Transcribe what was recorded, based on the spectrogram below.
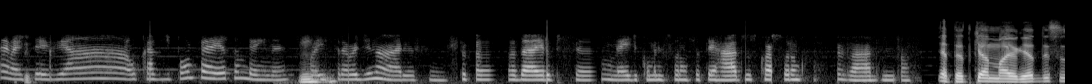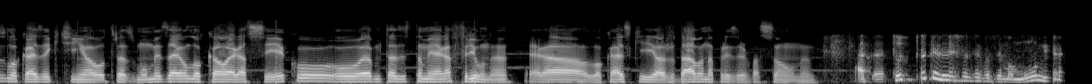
É, mas teve a, o caso de Pompeia também, né? Foi uhum. extraordinário, assim, por causa da erupção, né? De como eles foram soterrados, os corpos foram conservados e tal. É, tanto que a maioria desses locais aí que tinha outras múmias era um local era seco ou é, muitas vezes também era frio, né? Era locais que ajudavam na preservação, né? tudo, tudo que a você fazer uma múmia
